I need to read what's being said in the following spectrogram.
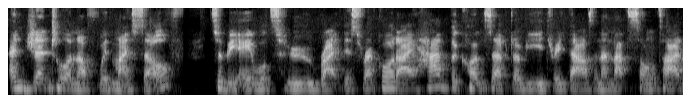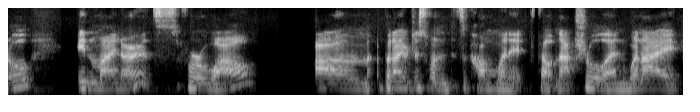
and gentle enough with myself to be able to write this record. I had the concept of Year 3000 and that song title in my notes for a while. Um, but I just wanted it to come when it felt natural. And when I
